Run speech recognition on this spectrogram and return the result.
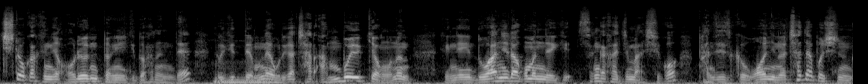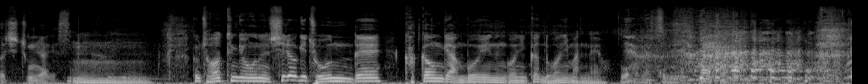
치료가 굉장히 어려운 병이기도 하는데 그렇기 음. 때문에 우리가 잘 안 보일 경우는 굉장히 노안이라고만 얘기, 생각하지 마시고 반드시 그 원인을 찾아보시는 것이 중요하겠습니다. 음. 그럼 저 같은 경우는 시력이 좋은데 가까운 게 안 보이는 거니까 노안이 맞네요. 네, 맞습니다.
